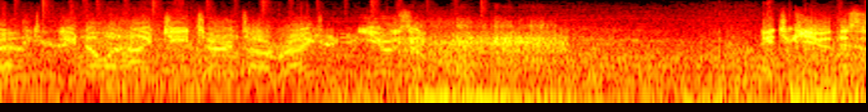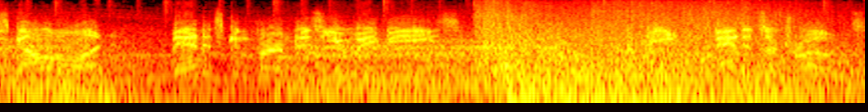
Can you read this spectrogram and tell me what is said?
Aircraft. You know what high G turns are, right? Use them. HQ, this is Golem 1. Bandits confirmed as UAVs. Repeat, bandits are drones.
